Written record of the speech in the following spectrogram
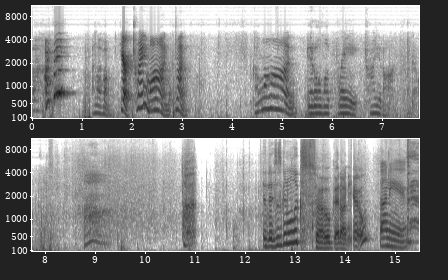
Aren't they? I love them. Here, try them on. Come on. Go on. It'll look great. Try it on. Go. This is gonna look so good on you. Funny.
